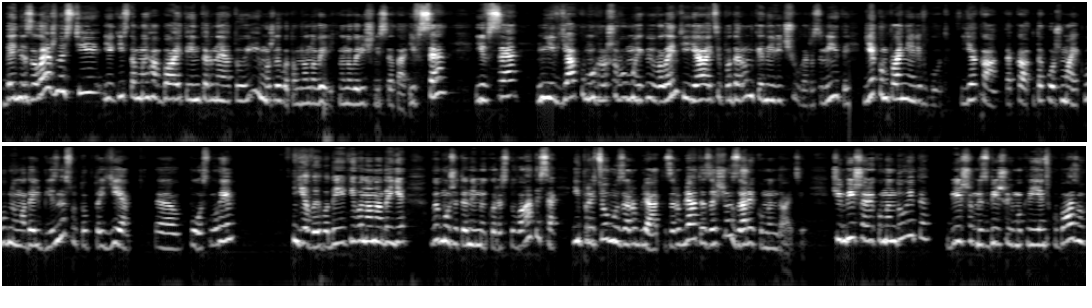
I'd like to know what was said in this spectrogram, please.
День Незалежності якісь там мегабайти інтернету, і, можливо, там на Новий рік, на новорічні свята. І все, і все. Ні в якому грошовому еквіваленті я ці подарунки не відчула. Розумієте? Є компанія Лівгуд, яка така також має клубну модель бізнесу, тобто є е, послуги, є вигоди, які вона надає. Ви можете ними користуватися і при цьому заробляти. Заробляти за що? За рекомендації. Чим більше рекомендуєте, більше ми збільшуємо клієнтську базу,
